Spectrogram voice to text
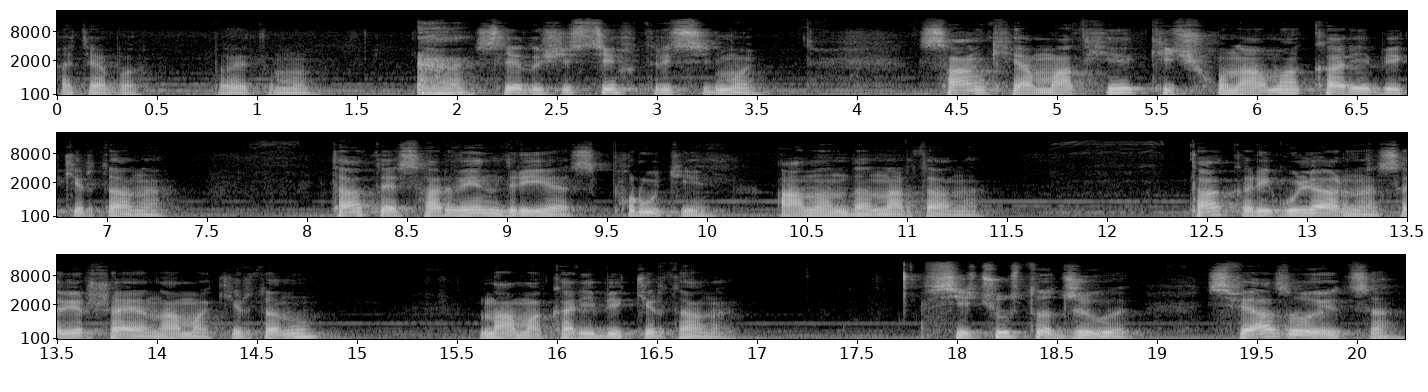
хотя бы. Поэтому следующий стих, 37. Санхья Матхи Кичхунама Кариби Киртана. Тате Сарвендрия Спрути Ананда Нартана. Так, регулярно совершая нама Киртану, нама Кариби Киртана, все чувства дживы связываются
